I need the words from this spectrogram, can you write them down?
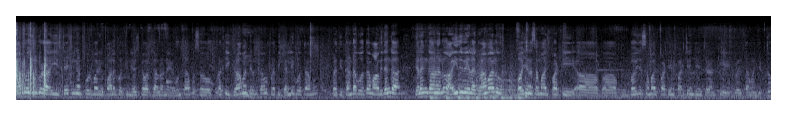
ఆరు రోజులు కూడా మరియు పాలకుర్తి నియోజకవర్గాల్లోనే ఉంటాము. సో ప్రతి గ్రామం తిరుగుతాము ప్రతి గల్లీ పోతాము ప్రతి తండ పోతాము. ఆ విధంగా తెలంగాణలో ఐదు వేల గ్రామాలు బహుజన సమాజ్ పార్టీ బహుజన సమాజ్ పార్టీని పరిచయం చేయించడానికి వెళ్తామని చెప్తూ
